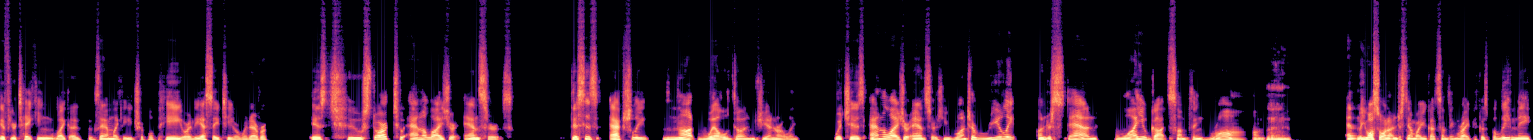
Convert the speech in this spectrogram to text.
if you're taking like an exam like the EPPP or the SAT or whatever, is to start to analyze your answers. This is actually not well done generally, which is analyze your answers. You want to really understand why you got something wrong. Mm-hmm. And you also want to understand why you got something right, because believe me,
